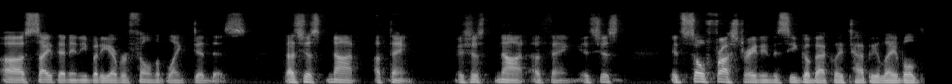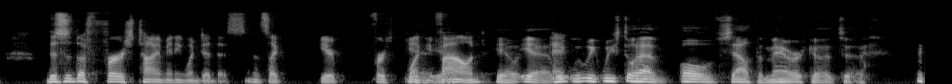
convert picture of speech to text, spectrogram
uh, site that anybody ever fill in the blank did this. That's just not a thing. It's just not a thing. It's just it's so frustrating to see Gobekli Tepe labeled. This is the first time anyone did this, and it's like your first one Yeah, you yeah. found. Yeah, yeah. And- we, we, we still have all of South America to.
